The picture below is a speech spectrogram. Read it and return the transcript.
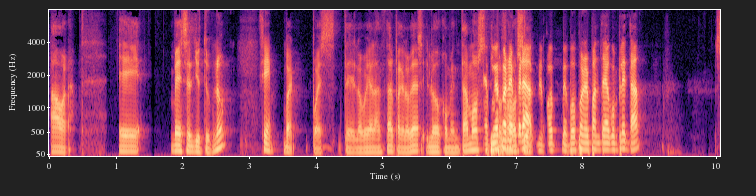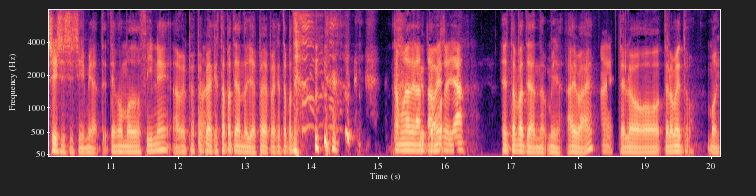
Ahora. Eh, ves el YouTube, ¿no? Sí. Bueno, pues te lo voy a lanzar para que lo veas y luego comentamos. ¿Me puedes, poner, espera, ¿me, puedes, poner pantalla completa? Sí, sí, sí, sí. Mira, tengo modo cine. A ver, espera, espera, que está pateando ya. Espera, espera, que está pateando. Estamos adelantados eso ya. Está pateando. Mira, ahí va, ¿eh? Te lo, te lo meto. Voy.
